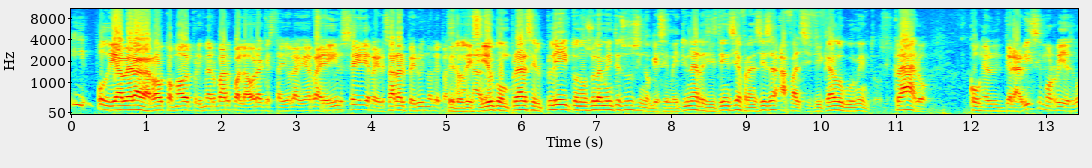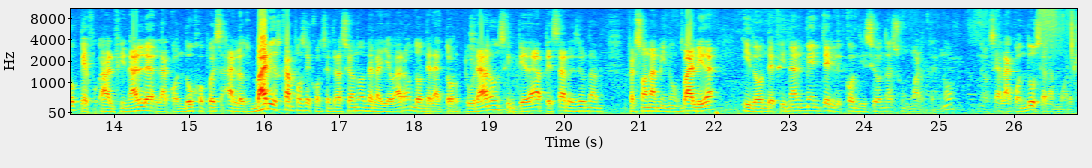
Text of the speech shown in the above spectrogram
y podía haber agarrado, tomado el primer barco a la hora que estalló la guerra e irse, regresar al Perú y no le pasaba Pero decidió comprarse el pleito, no solamente eso, sino que se metió una resistencia francesa a falsificar documentos. Claro, con el gravísimo riesgo que al final la condujo pues a los varios campos de concentración donde la llevaron, donde la torturaron sin piedad a pesar de ser una persona minusválida y donde finalmente le condiciona su muerte, ¿no? o sea, la conduce a la muerte.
